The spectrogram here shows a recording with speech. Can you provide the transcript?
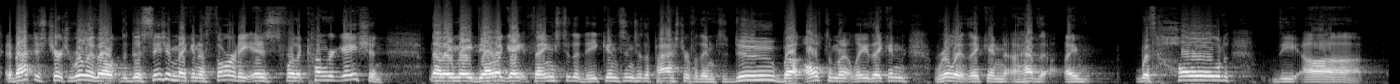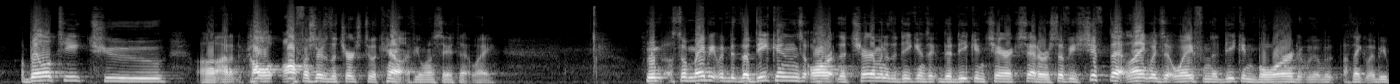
At a Baptist church, really though, the decision making authority is for the congregation. Now they may delegate things to the deacons and to the pastor for them to do, but ultimately they can really they can have the, they withhold the uh, ability to uh, call officers of the church to account, if you want to say it that way. So maybe it would be the deacons or the chairman of the deacons, the deacon chair, etc. So if you shift that language away from the deacon board, I think it would be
